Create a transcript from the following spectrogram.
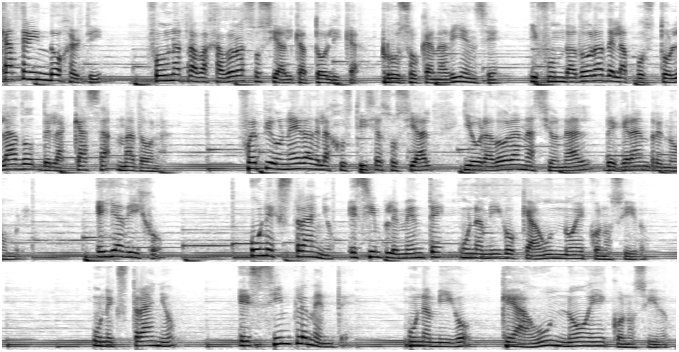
Catherine Doherty fue una trabajadora social católica ruso-canadiense y fundadora del apostolado de la Casa Madonna. Fue pionera de la justicia social y oradora nacional de gran renombre. Ella dijo, un extraño es simplemente un amigo que aún no he conocido. Un extraño es simplemente un amigo que aún no he conocido.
